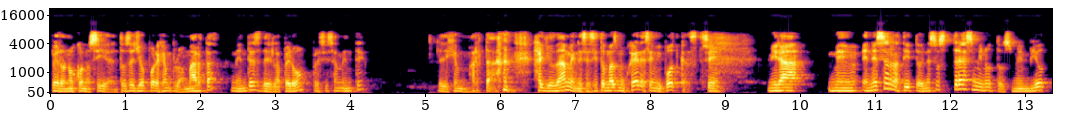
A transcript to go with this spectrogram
pero no conocía. Entonces yo por ejemplo a Marta Méndez de La Peró, precisamente, le dije, Marta, ayúdame, necesito más mujeres en mi podcast. Sí. Mira, me- en ese ratito, en esos tres minutos, me envió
